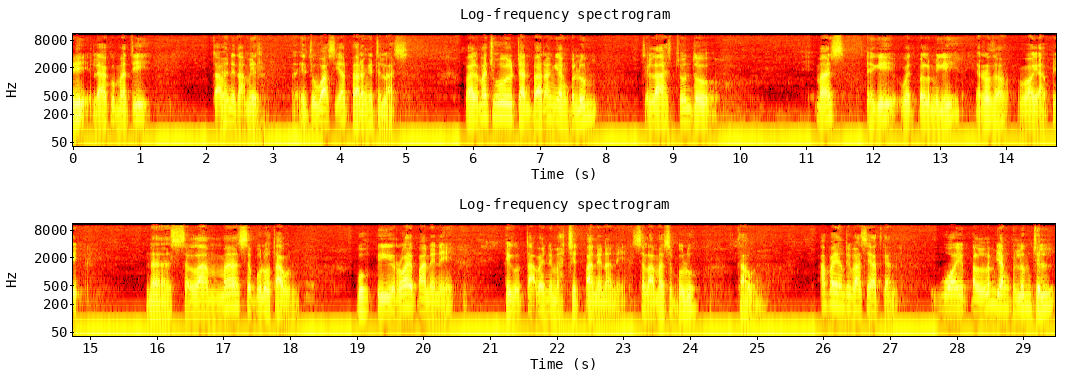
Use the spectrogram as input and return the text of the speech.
tapi le aku mati tak ini takmir. Itu wasiat barangnya jelas. Wal majhul dan barang yang belum jelas. Contoh, Mas, iki wet pelem iki ero to apik. Nah, selama 10 tahun buh piro e panene iku tak wene masjid panenane selama 10 tahun. Apa yang diwasiatkan? Woi pelem yang belum jel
